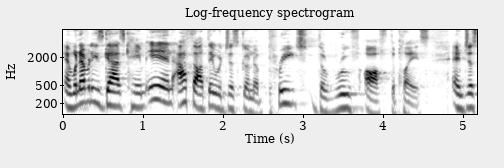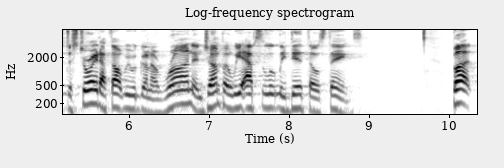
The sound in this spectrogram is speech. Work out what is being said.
And whenever these guys came in, I thought they were just going to preach the roof off the place and just destroy it. I thought we were going to run and jump, and we absolutely did those things. But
